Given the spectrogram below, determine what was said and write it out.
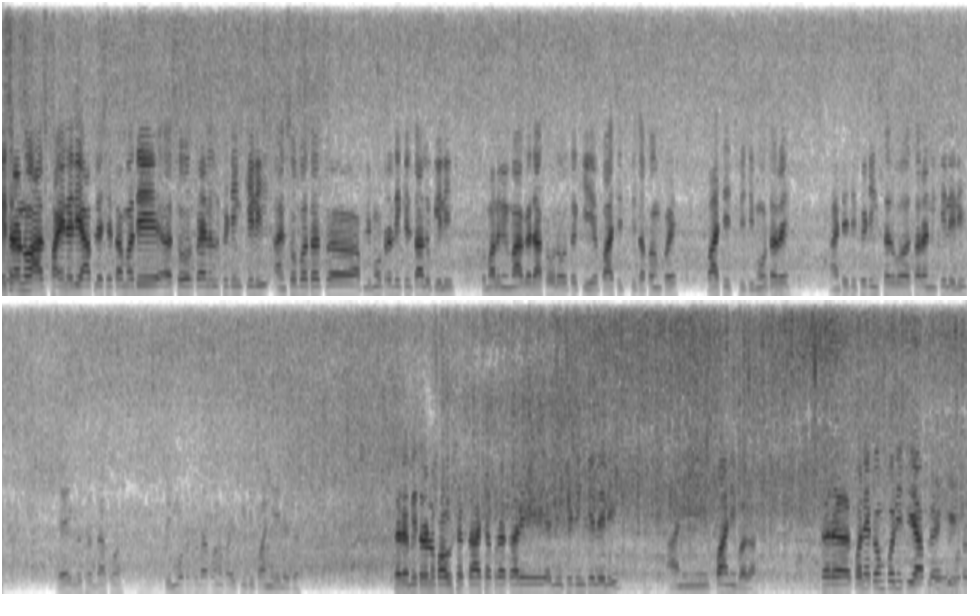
मित्रांनो आज फायनली आपल्या शेतामध्ये सौर पॅनल फिटिंग केली आणि सोबतच आपली मोटर देखील चालू केली. तुम्हाला मी मागं दाखवलं होतं की हे पाच एच पीचा पंप आहे. पाच एच पीची मोटर आहे आणि त्याची फिटिंग सर्व सरांनी केलेली. या इकडं सर दाखवा. ती मोटरचं दाखवा ना पाहिजे किती पाणी येईल तर तर मित्रांनो पाहू शकता अशा प्रकारे यांनी फिटिंग केलेली आणि पाणी बघा. तर कोण्या कंपनीची आपलं मोटर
